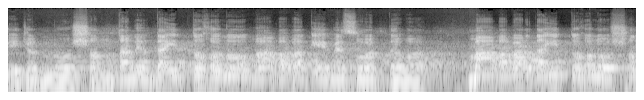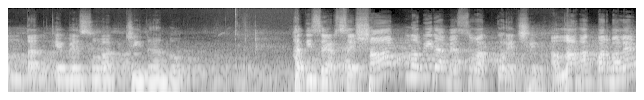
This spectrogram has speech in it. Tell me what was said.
এজন্য সন্তানের দায়িত্ব হলো মা বাবাকে মেসোয়াক দেওয়া। মা বাবার দায়িত্ব হলো সন্তানকে মেসোয়াক চিনানো। হাদিসে আসছে, সব নবীরা মেসোয়াক করেছে। আল্লাহ আকবার বলেন।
